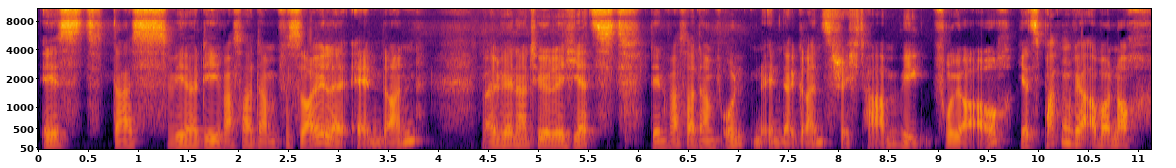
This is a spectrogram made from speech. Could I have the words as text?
ist, dass wir die Wasserdampfsäule ändern weil wir natürlich jetzt den Wasserdampf unten in der Grenzschicht haben, wie früher auch. Jetzt packen wir aber noch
